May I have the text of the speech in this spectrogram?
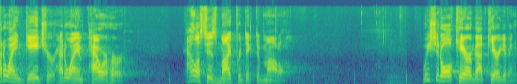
How do I engage her? How do I empower her? Alice is my predictive model. We should all care about caregiving.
